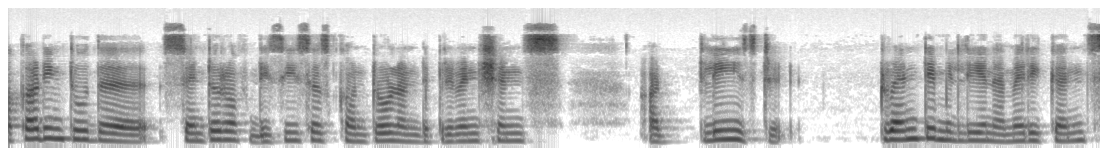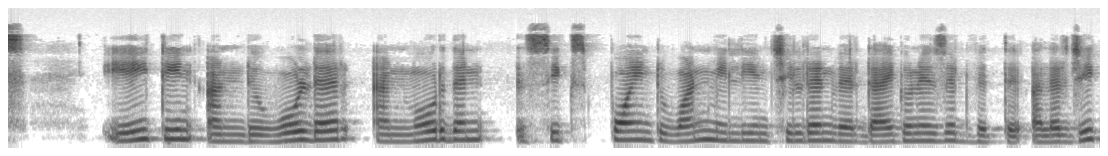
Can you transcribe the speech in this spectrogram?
According to the Center of Diseases Control and Preventions, at least 20 million Americans 18 and older and more than 6.1 million children were diagnosed with allergic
